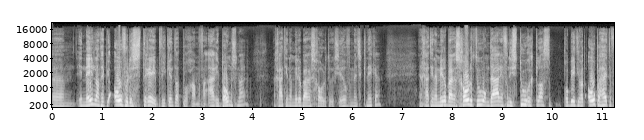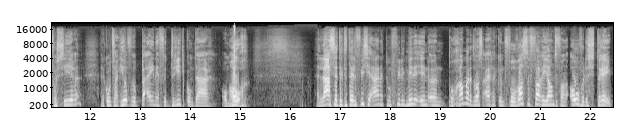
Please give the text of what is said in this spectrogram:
Um, in Nederland heb je Over de Streep. Wie kent dat programma? Van Arie Boomsma. Dan gaat hij naar middelbare scholen toe. Ik zie heel veel mensen knikken. En gaat hij naar middelbare scholen toe om daarin van die stoere klassen probeert hij wat openheid te forceren. En er komt vaak heel veel pijn en verdriet komt daar omhoog. En laatst zette ik de televisie aan en toen viel ik midden in een programma. Dat was eigenlijk een volwassen variant van Over de Streep.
